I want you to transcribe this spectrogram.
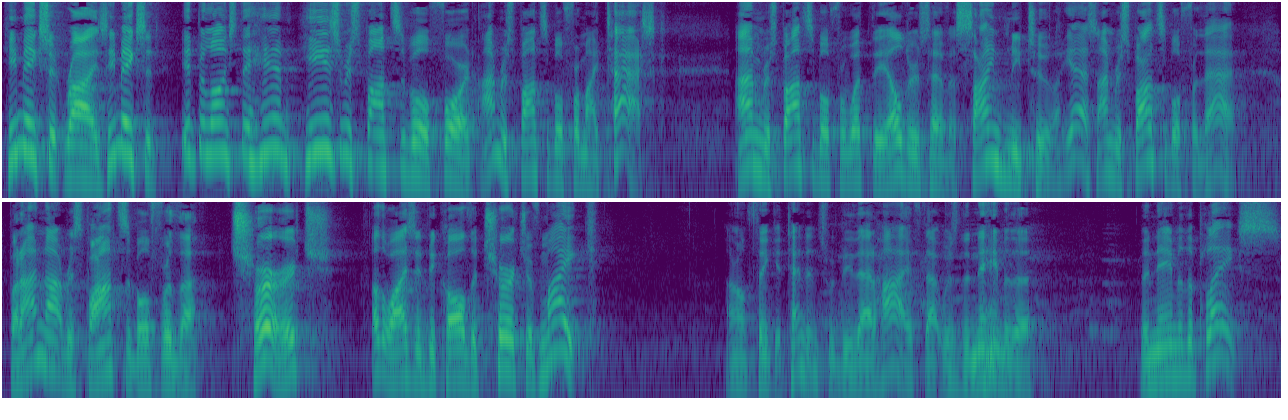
He makes it rise. He makes it, it belongs to Him. He's responsible for it. I'm responsible for my task. I'm responsible for what the elders have assigned me to. Yes, I'm responsible for that but I'm not responsible for the church. Otherwise, it'd be called the Church of Mike. I don't think attendance would be that high if that was the name of the, the, name of the place.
